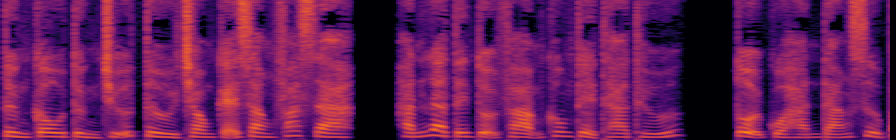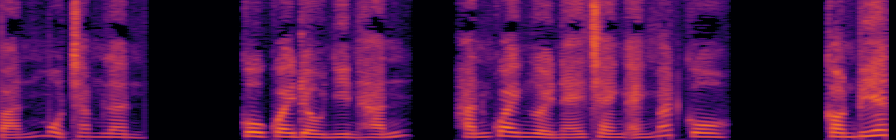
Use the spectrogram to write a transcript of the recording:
từng câu từng chữ từ trong kẽ răng phát ra. Hắn là tên tội phạm không thể tha thứ, tội của hắn đáng xử bắn một trăm lần. Cô quay đầu nhìn hắn hắn quay người né tránh ánh mắt cô. Con biết,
